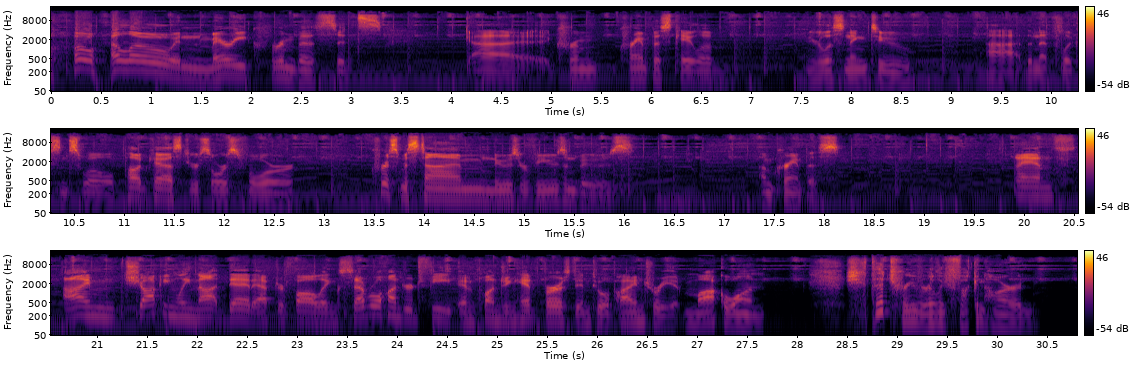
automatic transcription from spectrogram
Ho hello and Merry Crimbus. It's uh Krampus Caleb and you're listening to uh, the Netflix and Swill podcast, your source for Christmas time news, reviews, and booze. I'm Krampus. and I'm shockingly not dead after falling several hundred feet and plunging headfirst into a pine tree at Mach 1. She hit that tree really fucking hard.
